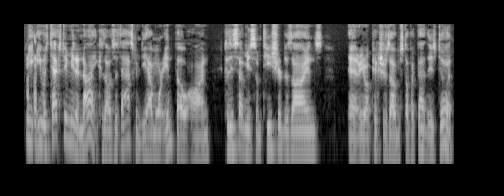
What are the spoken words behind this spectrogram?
he, he was texting me tonight because I was just asking him, "Do you have more info on?" Because he sent me some T-shirt designs and you know pictures of him, stuff like that, that he's doing.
